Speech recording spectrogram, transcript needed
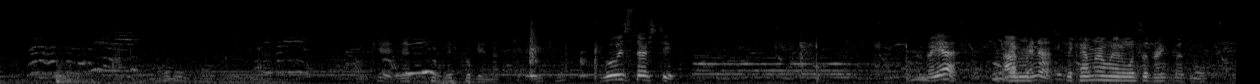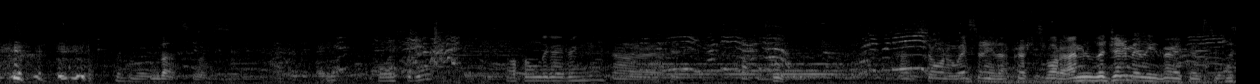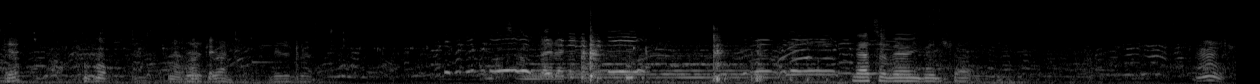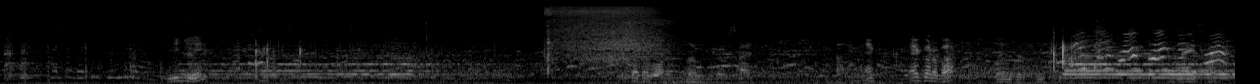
Okay, that's probably, that's probably enough to drink. Yeah? Who is thirsty? But yeah, ah, Pena. The cameraman wants a drink, but no. Bus, bus. Who wants to drink? I'll film the guy drinking. Alright. Cool. I just don't want to waste any of that precious water. I'm legitimately very thirsty. Okay. no, Let okay. it run. Let it run. That's a very good shot. Mm. Okay. Ek går det bra? Nice one. Nice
